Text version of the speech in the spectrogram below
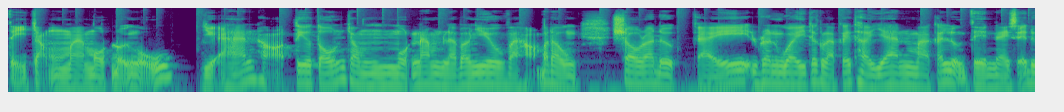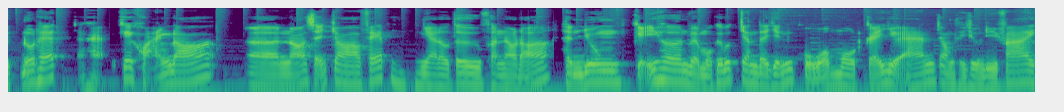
tỷ trọng mà một đội ngũ dự án họ tiêu tốn trong một năm là bao nhiêu và họ bắt đầu show ra được cái runway tức là cái thời gian mà cái lượng tiền này sẽ được đốt hết chẳng hạn. Cái khoản đó uh, nó sẽ cho phép nhà đầu tư phần nào đó hình dung kỹ hơn về một cái bức tranh tài chính của một cái dự án trong thị trường DeFi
